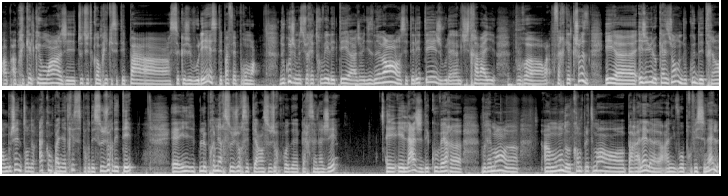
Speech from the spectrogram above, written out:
ap- après quelques mois, j'ai tout de suite compris que c'était pas ce que je voulais et c'était pas fait pour moi. Du coup, je me suis retrouvée l'été, euh, j'avais 19 ans, c'était l'été, je voulais un petit travail pour, euh, faire quelque chose et, euh, et j'ai eu l'occasion du coup d'être embauchée en tant qu'accompagnatrice pour des séjours d'été. Le premier séjour, c'était un séjour pour des personnes âgées. Et, là, j'ai découvert vraiment un monde complètement parallèle euh, à niveau professionnel,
